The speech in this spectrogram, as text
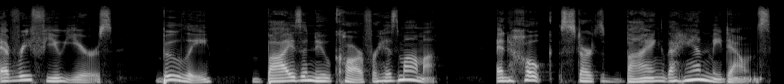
every few years, Boolie, buys a new car for his mama, and Hoke starts buying the hand me downs.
